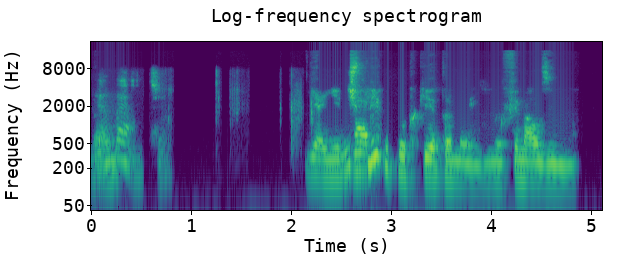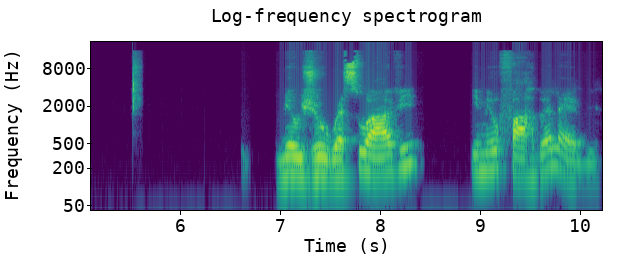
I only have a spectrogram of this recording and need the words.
Verdade. E aí ele explica o porquê também, no finalzinho. Meu jugo é suave e meu fardo é leve.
